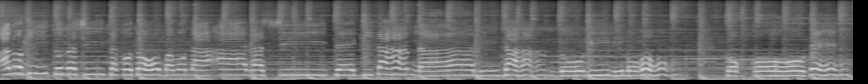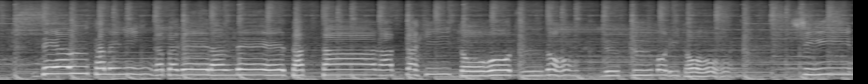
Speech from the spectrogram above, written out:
あの日閉ざした言葉も流してきた涙。の意味もここで出会うために掲げられたたがった一つのぬくもりと信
